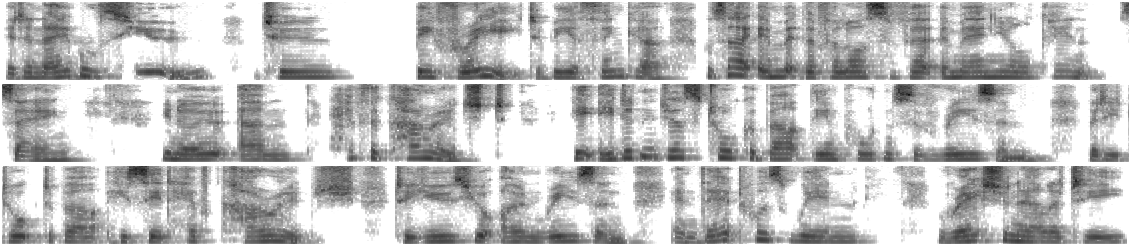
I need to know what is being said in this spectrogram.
it enables mm. you to be free, to be a thinker. Was that the philosopher Immanuel Kant saying, you know, um, have the courage he, he didn't just talk about the importance of reason, but he talked about, he said, have courage to use your own reason. And that was when rationality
